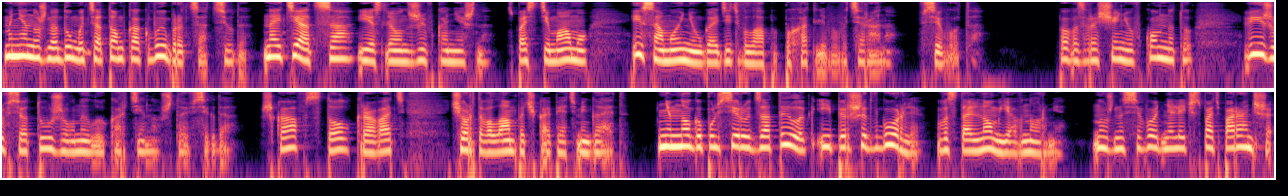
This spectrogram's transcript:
мне нужно думать о том, как выбраться отсюда. Найти отца, если он жив, конечно. Спасти маму и самой не угодить в лапы похотливого тирана. Всего-то. По возвращению в комнату Вижу все ту же унылую картину, что и всегда. Шкаф, стол, кровать. Чёртова лампочка опять мигает. Немного пульсирует затылок и першит в горле. В остальном я в норме. Нужно сегодня лечь спать пораньше.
